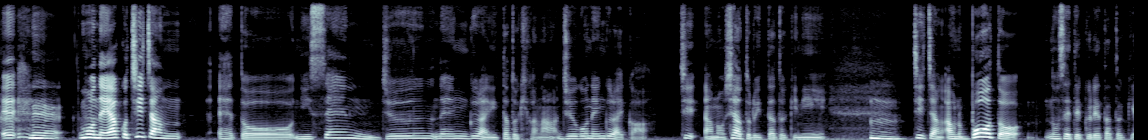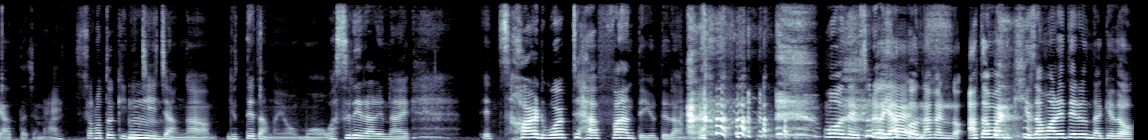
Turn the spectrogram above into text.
え、ね もうね、やっこちーちゃん、えっ、と、2010年ぐらいに行った時かな ?15 年ぐらいか。ちあのシアトル行った時に、うんちーちゃん、あの、ボート乗せてくれた時あったじゃない？その時うんにちーちゃんが言ってたのよ。もう忘れられない。It's hard work to have fun って言ってたのね。もうね、それはヤッコの中の頭に刻まれてるんだけど、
